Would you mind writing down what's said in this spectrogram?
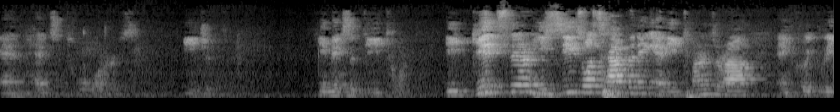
and heads towards Egypt. He makes a detour. He gets there, he sees what's happening, and he turns around and quickly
